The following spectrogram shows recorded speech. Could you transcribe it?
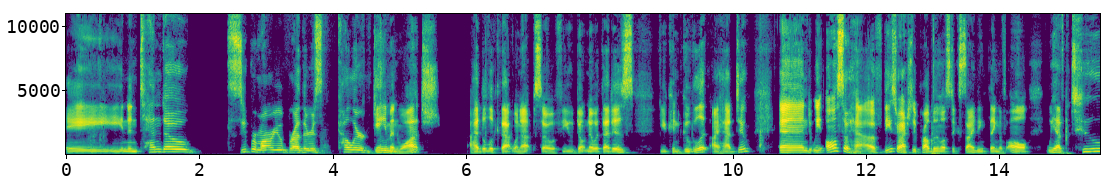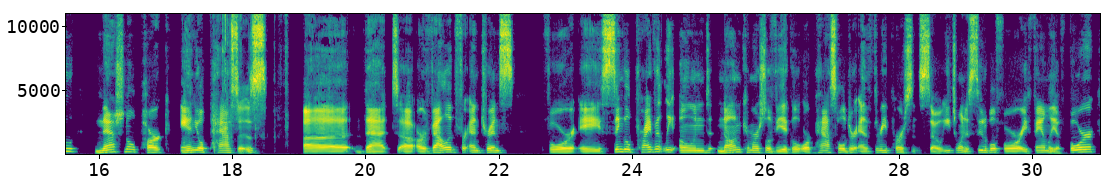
a Nintendo Super Mario Brothers Color Game and Watch. I had to look that one up. So if you don't know what that is, you can Google it. I had to. And we also have, these are actually probably the most exciting thing of all. We have two national park annual passes uh, that uh, are valid for entrance for a single privately owned non commercial vehicle or pass holder and three persons. So each one is suitable for a family of four.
